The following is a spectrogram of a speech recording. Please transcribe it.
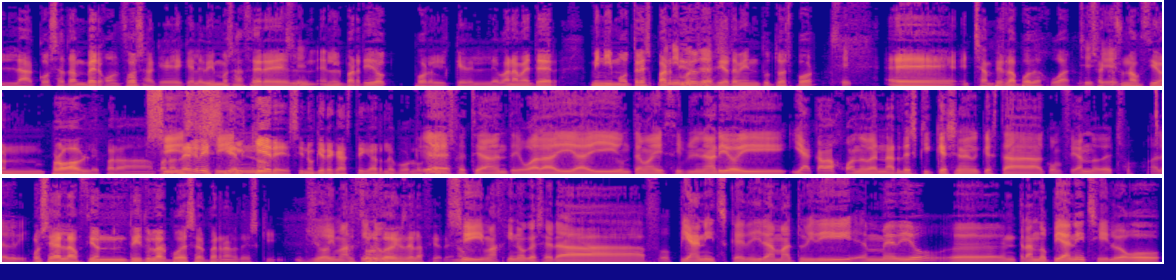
la cosa tan vergonzosa que, que le vimos hacer el- Sí. en el partido, por el que le van a meter mínimo tres partidos, Mínimo tres. decía también Tuto Sport, Sí. eh, Champions la puede jugar. Sí, o sea que es una opción probable para, para sí, si él no- quiere, si no quiere castigarle por lo que Eh, ha hecho. efectivamente, igual ahí hay un tema disciplinario y, y acaba jugando Bernardeschi, que es en el que está confiando, de hecho, Allegri. O sea, la opción titular puede ser Bernardeschi. Yo imagino... zurdo ex de la Fiore, ¿no? Sí, imagino que será Pjanic que dirá Matuidi en medio, eh, entrando Pjanic y luego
